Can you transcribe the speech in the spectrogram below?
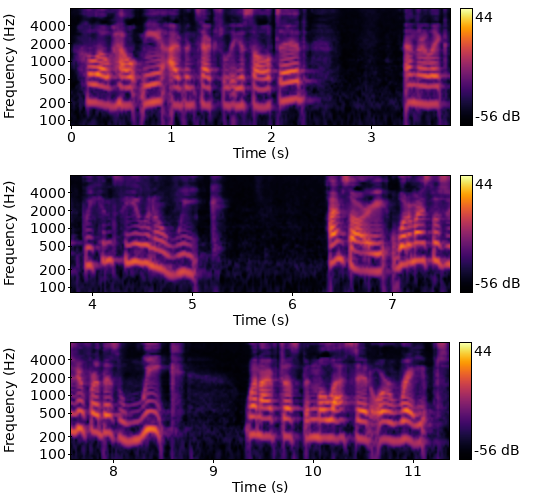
Hello, help me. I've been sexually assaulted. And they're like, We can see you in a week. I'm sorry, what am I supposed to do for this week when I've just been molested or raped?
